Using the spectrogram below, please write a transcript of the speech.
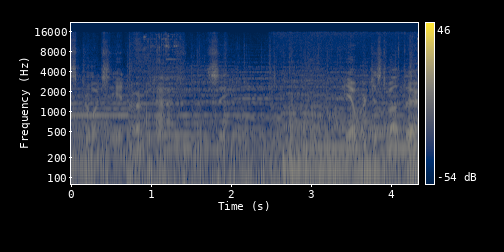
Is pretty much the end of our path. Let's see. Yeah, we're just about there.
